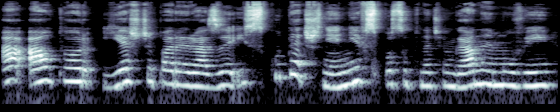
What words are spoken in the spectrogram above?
a autor jeszcze parę razy i skutecznie, nie w sposób naciągany, mówi:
